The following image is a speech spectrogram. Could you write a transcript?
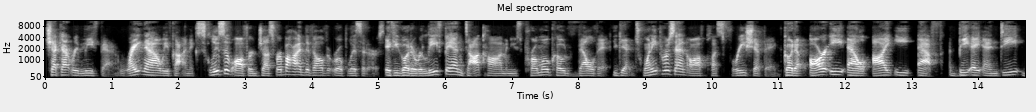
check out Relief Band. Right now, we've got an exclusive offer just for Behind the Velvet Rope listeners. If you go to reliefband.com and use promo code VELVET, you get 20% off plus free shipping. Go to R E L I E F B A N D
